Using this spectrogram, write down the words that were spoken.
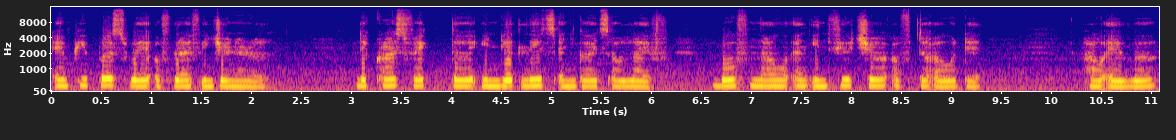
and people's way of life in general. The Christ factor indeed leads and guides our life, both now and in future after our death. However,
